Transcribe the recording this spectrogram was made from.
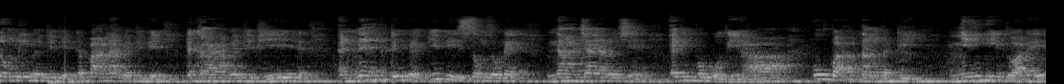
လုံးလေးပဲဖြစ်ဖြစ်တပါဠိပဲဖြစ်ဖြစ်တကာရာပဲဖြစ်ဖြစ်တဲ့အနဲ့အတိတ်ပဲပြည့်ပြည့်စုံစုံနဲ့နာကြရလို့ရှိရင်အဲ့ဒီပုဂ္ဂိုလ်ဒီဟာဥပတံပတိငြိမ်းအေးသွားတယ်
